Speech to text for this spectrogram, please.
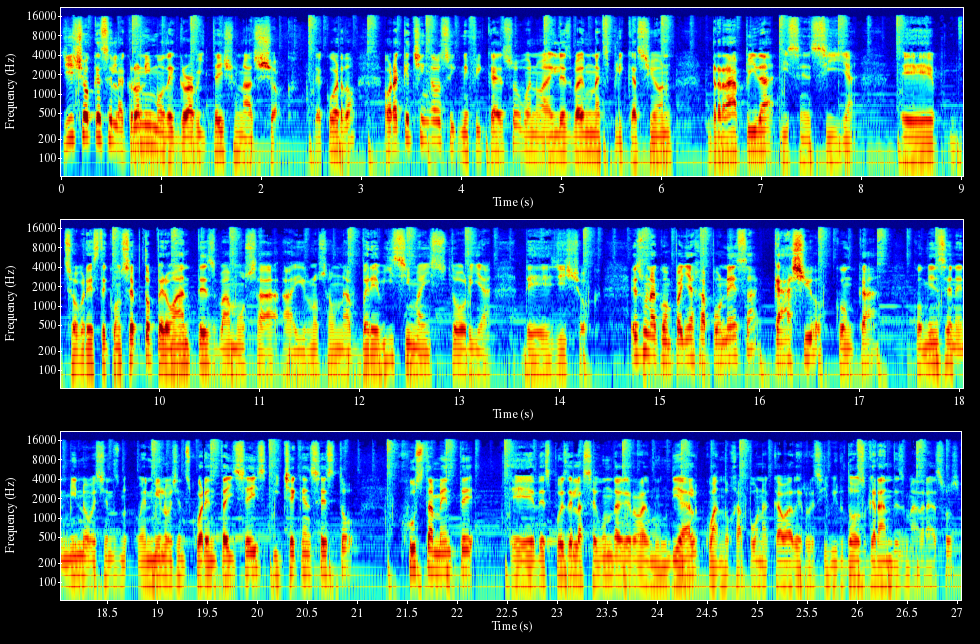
G-Shock es el acrónimo de Gravitational Shock, ¿de acuerdo? Ahora, ¿qué chingado significa eso? Bueno, ahí les va una explicación rápida y sencilla eh, sobre este concepto, pero antes vamos a, irnos a una brevísima historia de G-Shock. Es una compañía japonesa, Casio con K, comiencen en, 1900, en 1946 y chequense esto justamente eh, después de la Segunda Guerra Mundial, cuando Japón acaba de recibir dos grandes madrazos,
